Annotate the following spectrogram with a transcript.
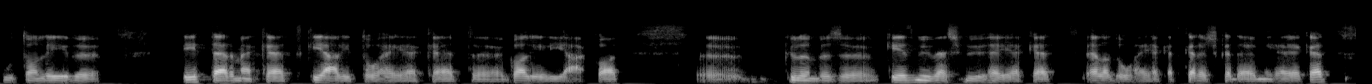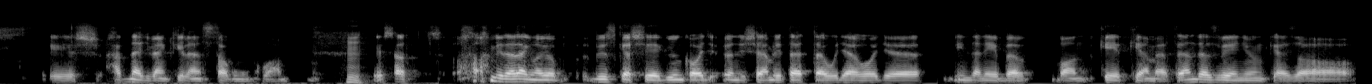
úton lévő éttermeket, kiállítóhelyeket, galériákat, különböző kézműves műhelyeket, eladóhelyeket, kereskedelmi helyeket, és hát 49 tagunk van. Hm. És hát amire legnagyobb büszkeségünk, ahogy ön is említette, ugye, hogy minden évben van két kiemelt rendezvényünk, ez a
